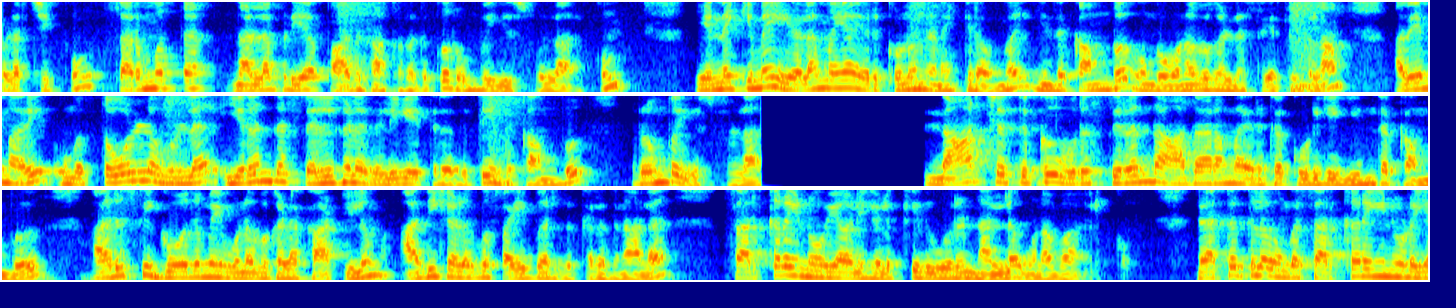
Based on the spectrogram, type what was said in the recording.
வளர்ச்சிக்கும் சர்மத்தை நல்லபடியாக பாதுகாக்கிறதுக்கும் ரொம்ப யூஸ்ஃபுல்லாக இருக்கும். என்றைக்குமே இளமையாக இருக்கணும்னு நினைக்கிறவங்க இந்த கம்பை உங்கள் உணவுகளில் சேர்த்துக்கலாம். அதே மாதிரி உங்கள் தோலில் உள்ள இறந்த செல்களை வெளியேற்றுறதுக்கு இந்த கம்பு ரொம்ப யூஸ்ஃபுல்லாக நார்ச்சத்துக்கு ஒரு சிறந்த ஆதாரமா இருக்கக்கூடிய இந்த கம்பு அரிசி கோதுமை உணவுகளை காட்டிலும் அதிக அளவு ஃபைபர் இருக்கிறதுனால சர்க்கரை நோயாளிகளுக்கு இது ஒரு நல்ல உணவா இருக்கும். ரத்தத்துல உங்க சர்க்கரையினுடைய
